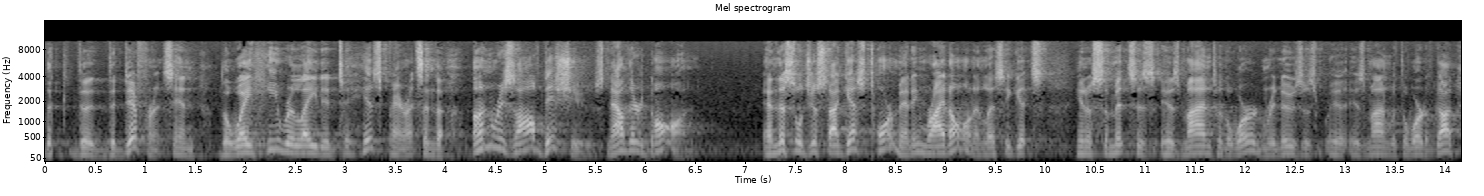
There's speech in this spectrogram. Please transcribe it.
the, the, the difference in the way he related to his parents and the unresolved issues. Now they're gone. And this will just, I guess, torment him right on unless he gets, you know, submits his, his mind to the Word and renews his, his mind with the Word of God.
